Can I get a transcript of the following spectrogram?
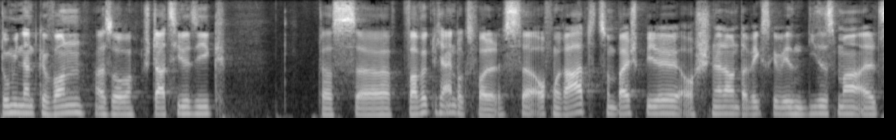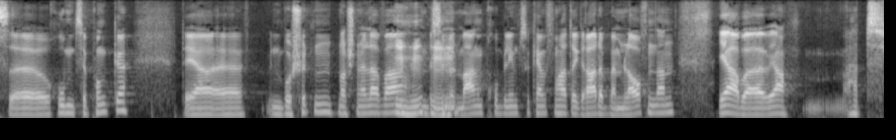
dominant gewonnen, also Start-Zielsieg, das äh, war wirklich eindrucksvoll. Ist äh, auf dem Rad zum Beispiel auch schneller unterwegs gewesen dieses Mal als äh, Ruben Zepunke der äh, in Buschütten noch schneller war, mhm, ein bisschen mhm. mit Magenproblemen zu kämpfen hatte, gerade beim Laufen dann. Ja, aber ja, hat,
